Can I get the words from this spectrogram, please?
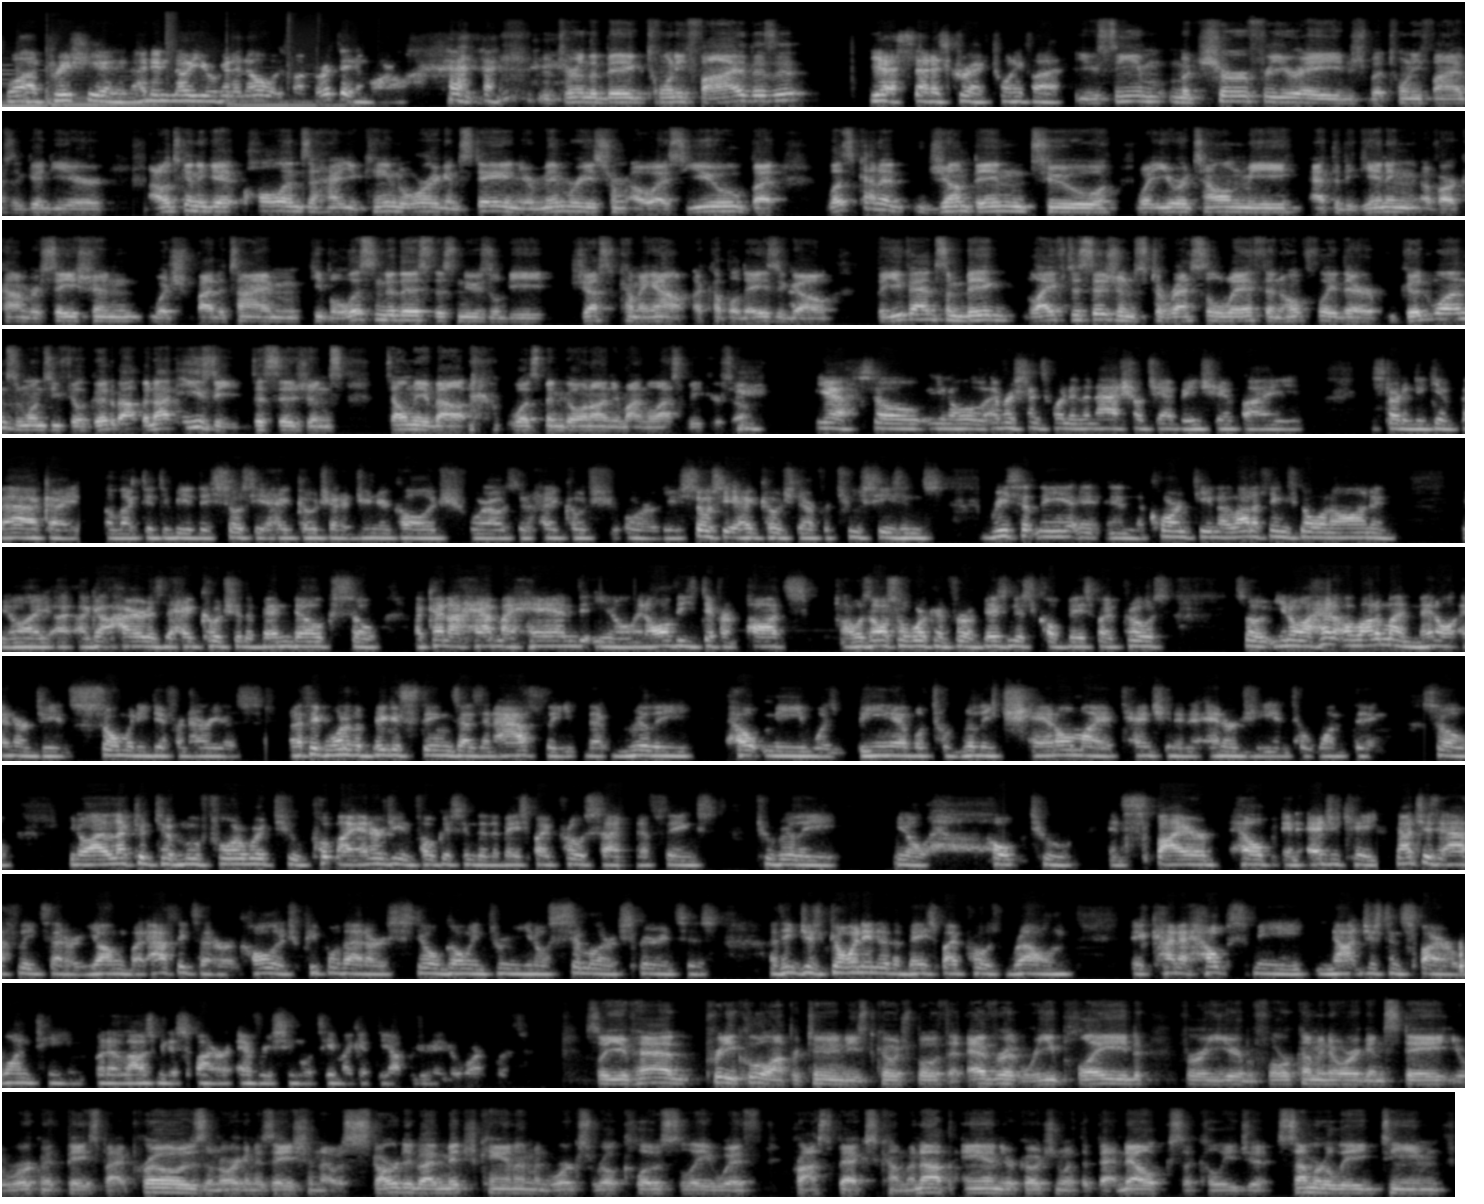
Well, I appreciate it. I didn't know you were going to know it was my birthday tomorrow. you turn the big 25, is it? Yes, that is correct. 25. You seem mature for your age, but 25 is a good year. I was going to get whole into how you came to Oregon State and your memories from OSU, but let's kind of jump into what you were telling me at the beginning of our conversation, which by the time people listen to this, this news will be just coming out a couple days ago. But you've had some big life decisions to wrestle with, and hopefully they're good ones and ones you feel good about, but not easy decisions. Tell me about what's been going on in your mind the last week or so yeah, so you know, ever since winning the national championship, I started to give back. I elected to be the associate head coach at a junior college where I was the head coach or the associate head coach there for two seasons. Recently, in the quarantine, a lot of things going on, and you know, I, I got hired as the head coach of the Bend Elks, so I kind of had my hand, you know, in all these different pots. I was also working for a business called Base by Pros. So, you know, I had a lot of my mental energy in so many different areas. I think one of the biggest things as an athlete that really helped me was being able to really channel my attention and energy into one thing. So, you know, I elected to move forward to put my energy and focus into the base by pro side of things to really, you know, hope to inspire, help, and educate not just athletes that are young, but athletes that are in college, people that are still going through, you know, similar experiences. I think just going into the base by pros realm, it kind of helps me not just inspire one team, but it allows me to inspire every single team I get the opportunity to work. So you've had pretty cool opportunities to coach both at Everett, where you played for a year before coming to Oregon State. You were working with Base by Pros, an organization that was started by Mitch Canham and works real closely with prospects coming up. And you're coaching with the Bend Elks, a collegiate summer league team.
